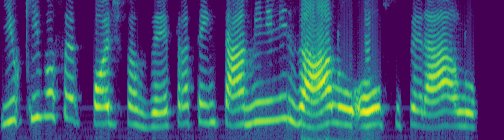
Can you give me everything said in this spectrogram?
e o que você pode fazer para tentar minimizá-lo ou superá-lo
